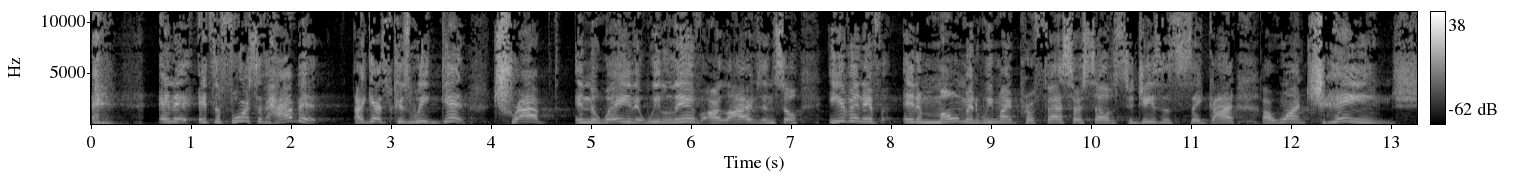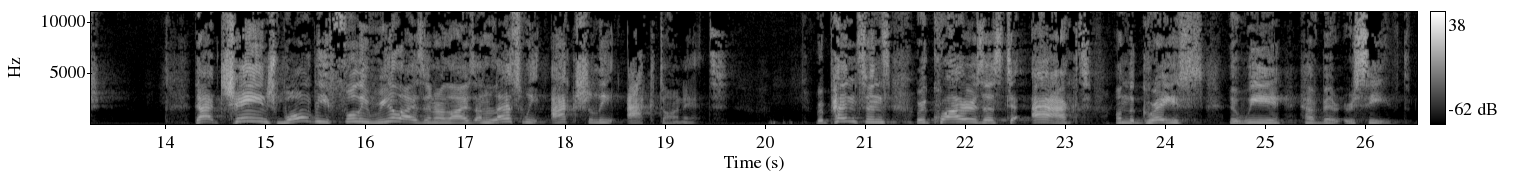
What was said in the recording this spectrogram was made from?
And it, it's a force of habit, I guess, because we get trapped in the way that we live our lives. And so even if in a moment we might profess ourselves to Jesus to say, God, I want change that change won't be fully realized in our lives unless we actually act on it. Repentance requires us to act on the grace that we have been received.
